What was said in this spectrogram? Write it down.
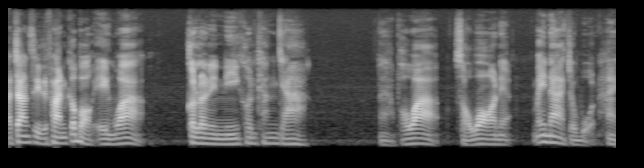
อาจารย์สิริพันธ์ก็บอกเองว่า กรณีนี้ค่อนข้างยากนะเพราะว่าสวเนี่ยไม่น่าจะโหวตให้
